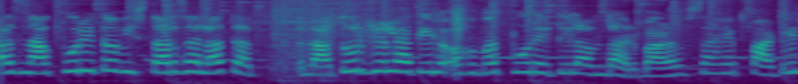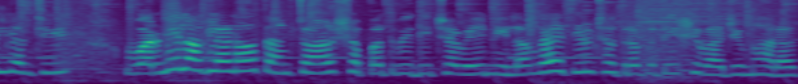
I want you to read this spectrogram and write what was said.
आज नागपूर इथं विस्तार झाला. त्यात लातूर जिल्ह्यातील अहमदपूर येथील आमदार बाळासाहेब पाटील यांची वर्णी लागल्यानं त्यांच्या शपथविधीच्या वेळी निलंगा येथील छत्रपती शिवाजी महाराज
